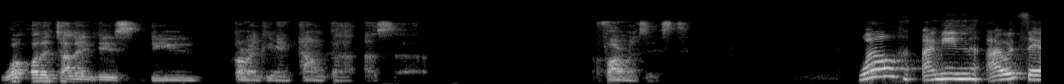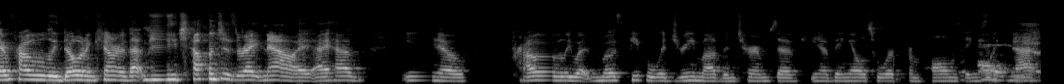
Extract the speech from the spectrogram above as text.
What other challenges do you currently encounter as a pharmacist? Well, I mean, I would say I probably don't encounter that many challenges right now. I, I have, you know, probably what most people would dream of in terms of, you know, being able to work from home, things oh, like that.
